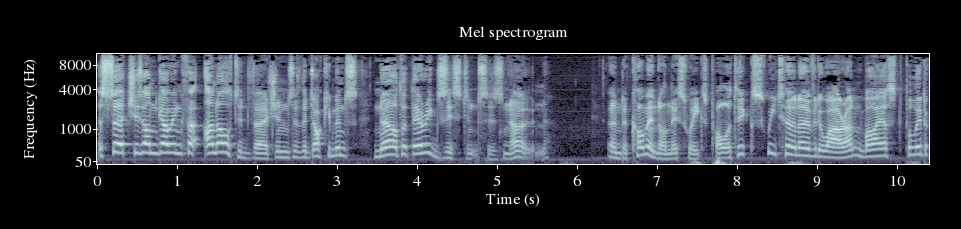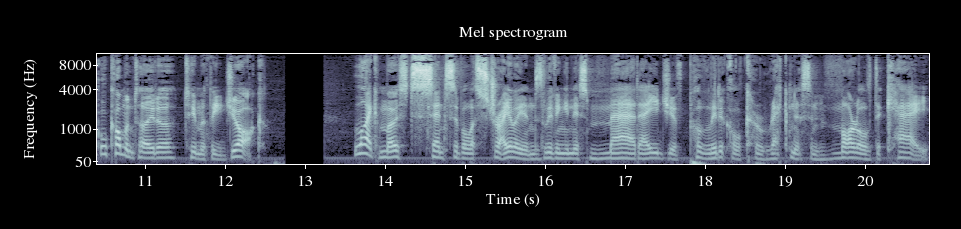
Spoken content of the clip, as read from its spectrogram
A search is ongoing for unaltered versions of the documents now that their existence is known. And to comment on this week's politics, we turn over to our unbiased political commentator, Timothy Jock. Like most sensible Australians living in this mad age of political correctness and moral decay,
